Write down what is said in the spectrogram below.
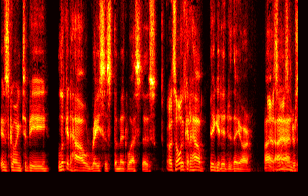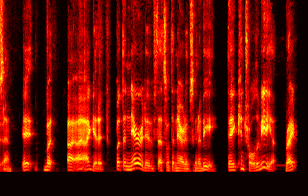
is going to be look at how racist the Midwest is. Oh, it's Look at how bigoted they are. I, I understand it, but I- I, I get it. But the narrative, that's what the narrative is going to be. They control the media, right?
